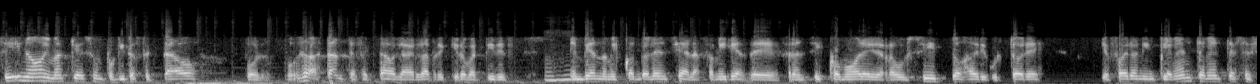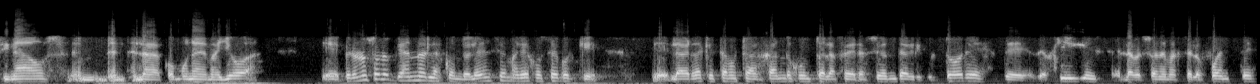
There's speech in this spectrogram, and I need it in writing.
Sí, no, y más que eso, un poquito afectado, por, por- o sea, bastante afectado, la verdad, pero quiero partir enviando mis condolencias a las familias de Francisco Mora y de Raúl Cid, dos agricultores que fueron inclementemente asesinados en, en- en la comuna de Mayoa. Eh, pero no solo quedarnos en las condolencias, María José, porque eh, la verdad es que estamos trabajando junto a la Federación de Agricultores de, de O'Higgins, la persona de Marcelo Fuentes,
